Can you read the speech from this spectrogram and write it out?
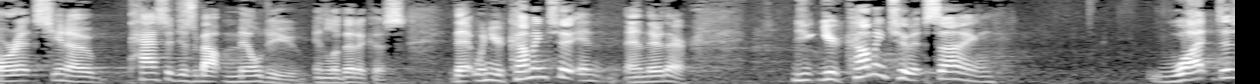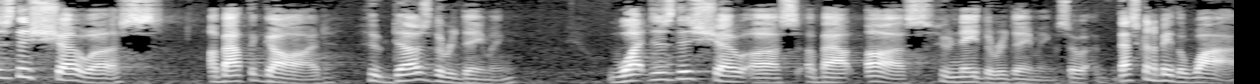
or it's, you know, passages about mildew in Leviticus. That when you're coming to, and, and they're there, you're coming to it saying, what does this show us about the God who does the redeeming? What does this show us about us who need the redeeming? So that's going to be the why.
